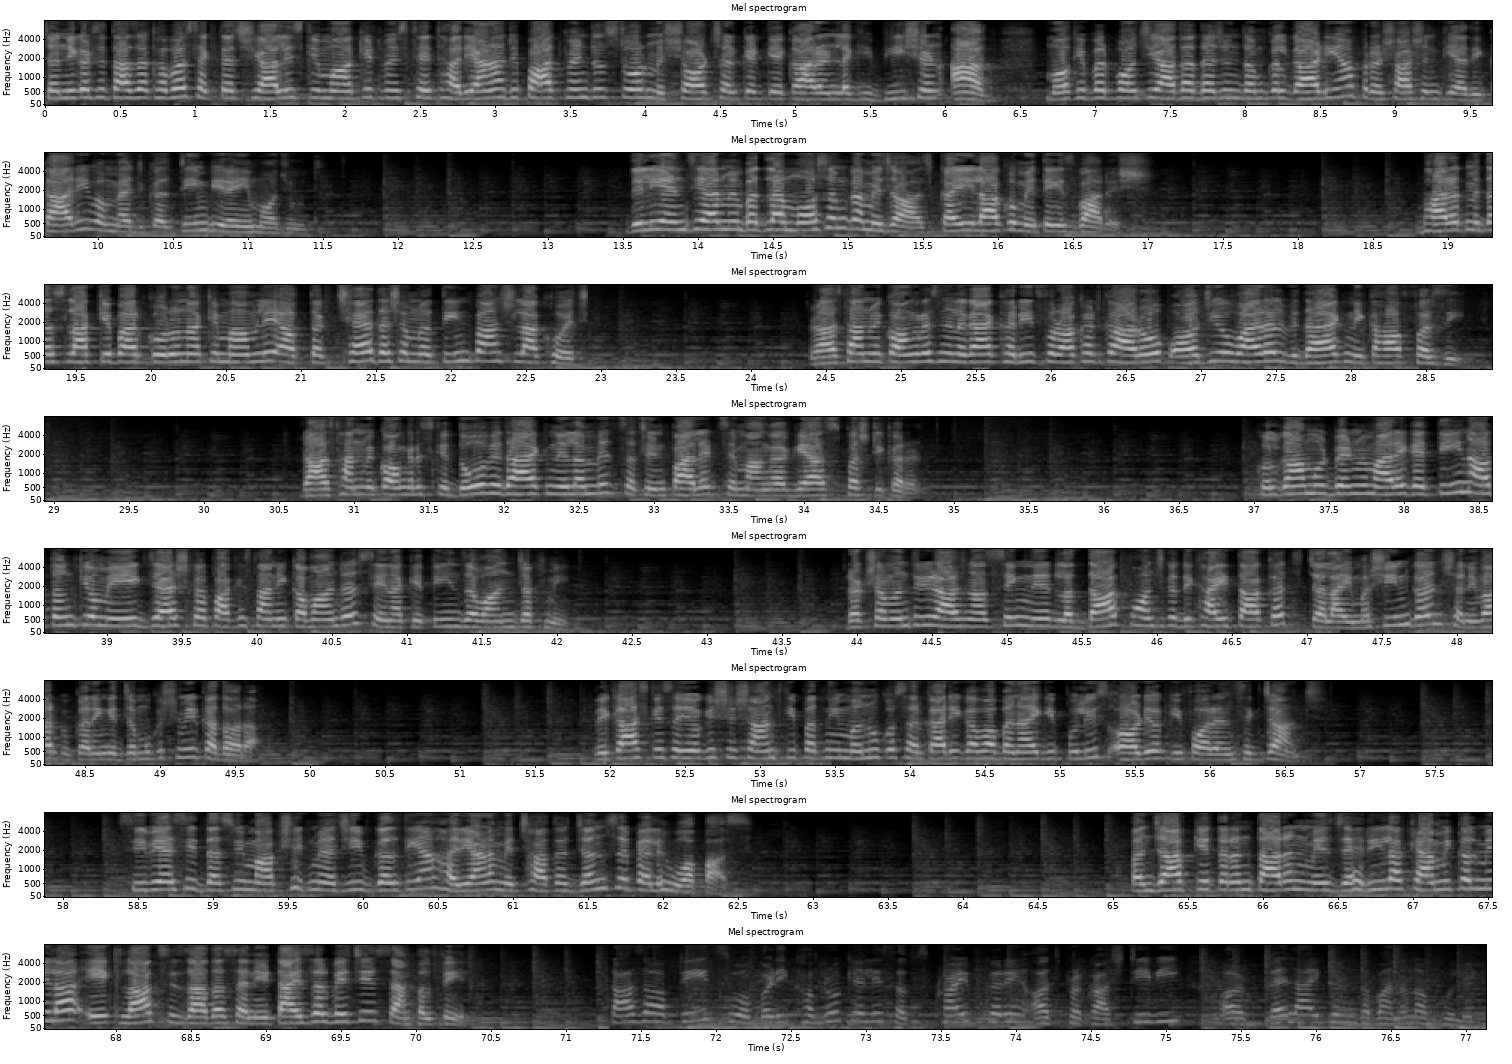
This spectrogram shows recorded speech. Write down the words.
चंडीगढ़ से ताज़ा खबर, सेक्टर 46 के मार्केट में स्थित हरियाणा डिपार्टमेंटल स्टोर में शॉर्ट सर्किट के कारण लगी भीषण आग। मौके पर पहुँची आधा दर्जन दमकल गाड़ियाँ, प्रशासन के अधिकारी व मेडिकल टीम भी रही मौजूद। दिल्ली एनसीआर में बदला मौसम का मिजाज, कई इलाकों में तेज बारिश। भारत में 10 लाख के पार कोरोना के मामले, अब तक छह दशमलव तीन पाँच लाख हुए। राजस्थान में कांग्रेस ने लगाया खरीद फरोख्त का आरोप, ऑडियो वायरल, विधायक ने कहा फर्जी। राजस्थान में कांग्रेस के दो विधायक निलंबित, सचिन पायलट से मांगा गया स्पष्टीकरण। कुलगाम मुठभेड़ में मारे गए तीन आतंकियों में एक जैश का पाकिस्तानी कमांडर, सेना के तीन जवान जख्मी। रक्षा मंत्री राजनाथ सिंह ने लद्दाख पहुंचकर दिखाई ताकत, चलाई मशीन गन, शनिवार को करेंगे जम्मू कश्मीर का दौरा। विकास के सहयोगी सुशांत की पत्नी मनु को सरकारी गवाह बनाएगी पुलिस, ऑडियो की फॉरेंसिक जाँच। सीबीएसई दसवीं मार्कशीट में अजीब गलतियाँ, हरियाणा में छात्र जन से पहले हुआ पास। पंजाब के तरनतारन में जहरीला केमिकल मिला, एक लाख से ज़्यादा सैनिटाइजर बेचे, सैंपल फेल। ताज़ा अपडेट्स व बड़ी खबरों के लिए सब्सक्राइब करें अर्थ प्रकाश टीवी और बेल आइकन दबाना न भूलें।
